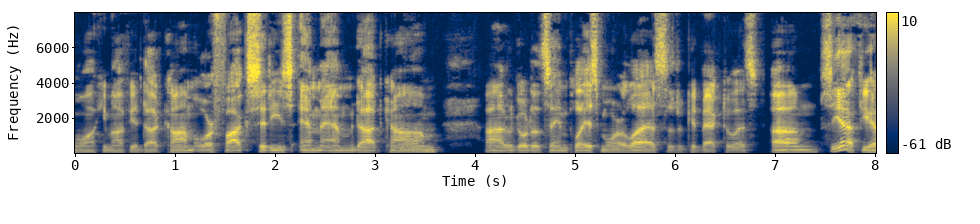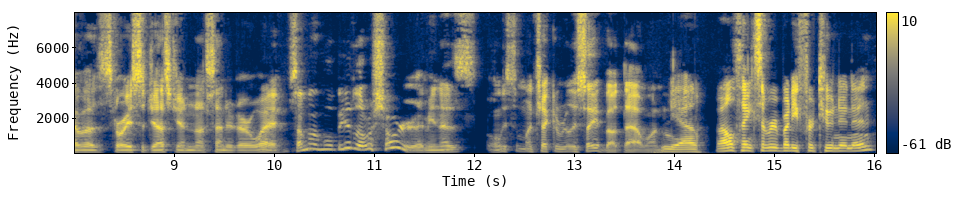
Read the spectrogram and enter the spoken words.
milwaukeemafia.com or foxcitiesmm.com. Uh, it'll go to the same place more or less. It'll get back to us. Um, so yeah, if you have a story suggestion, uh, send it our way. Some of them will be a little shorter. I mean, there's only so much I can really say about that one. Yeah. Well, thanks everybody for tuning in.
